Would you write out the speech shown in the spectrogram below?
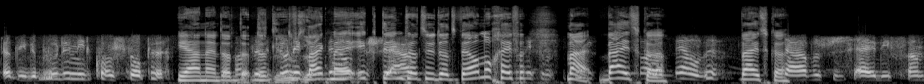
dat hij de bloeden niet kon stoppen. Ja, nee, dat, Want dat, lijkt me... Ik denk dat u dat wel nog even... Maar, Bijtske, belde. Bijtske. S'avonds zei hij van...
